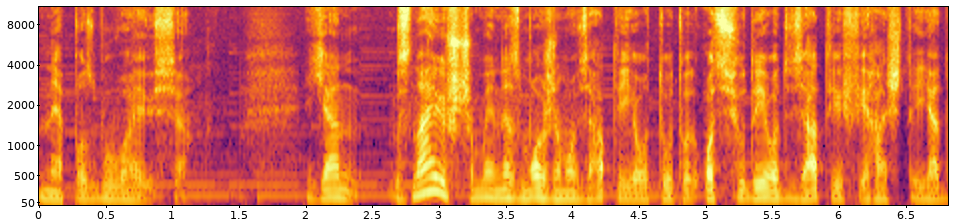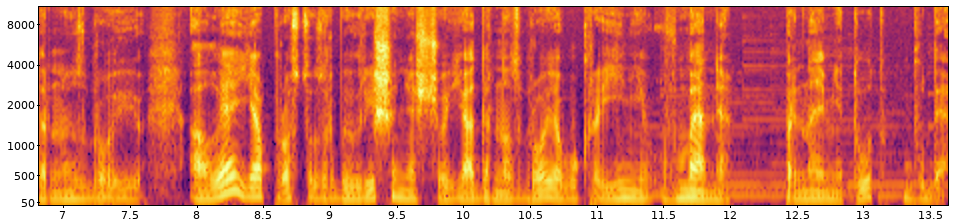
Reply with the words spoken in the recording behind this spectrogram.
не позбуваюся. Я знаю, що ми не зможемо взяти і отут, от, от сюди от взяти і фігачити ядерною зброєю. Але я просто зробив рішення, що ядерна зброя в Україні в мене, принаймні тут, буде.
